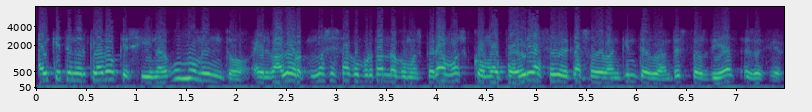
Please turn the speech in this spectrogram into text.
Hay que tener claro que si en algún momento el valor no se está comportando como esperamos, como podría ser el caso de Banquinte durante estos días, es decir,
